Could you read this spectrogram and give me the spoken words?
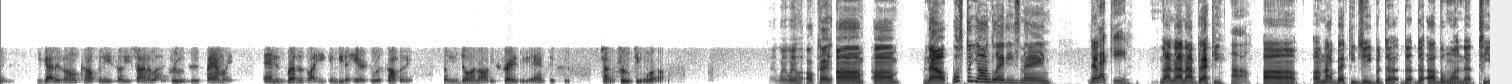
he got his own company, so he's trying to like prove to his family and his brothers like he can be the heir to his company. So he's doing all these crazy antics, and trying to prove people wrong. Wait, wait, okay. Um, um, now, what's the young lady's name? That Becky. no, no, not Becky. Oh, Uh, um, not Becky G, but the the, the other one. The T,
